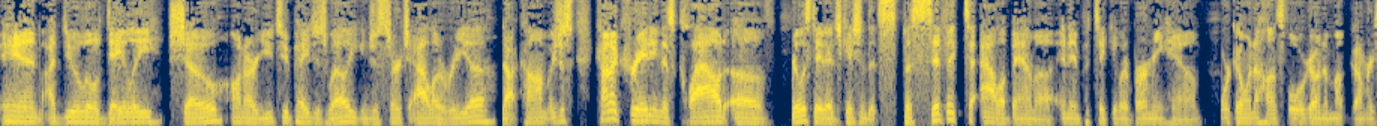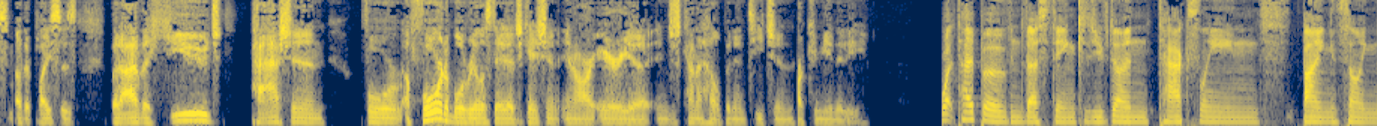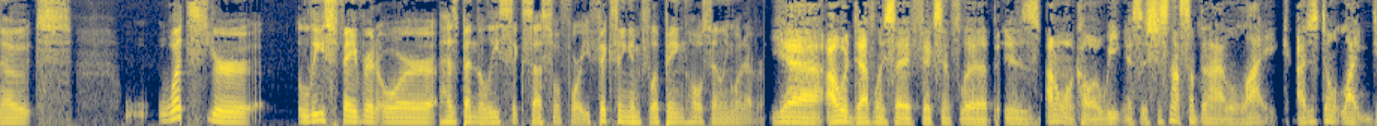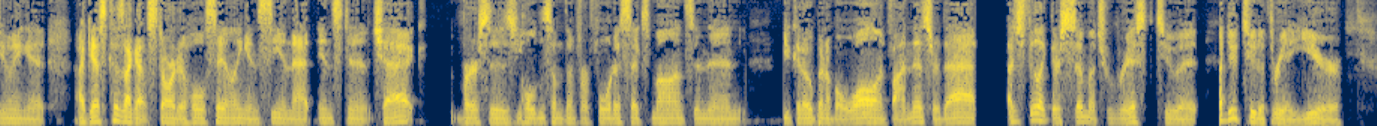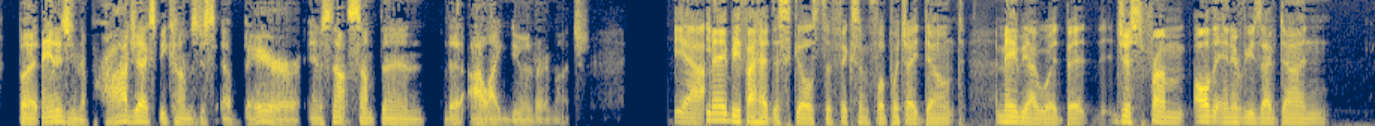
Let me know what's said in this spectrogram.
And I do a little daily show on our YouTube page as well. You can just search alareia.com. We're just kind of creating this cloud of real estate education that's specific to Alabama and in particular Birmingham. We're going to Huntsville, we're going to Montgomery, some other places. But I have a huge passion for affordable real estate education in our area and just kind of helping and teaching our community. What type of investing, because you've done tax liens, buying and selling notes, what's your least favorite or has been the least successful for you? Fixing and flipping, wholesaling, whatever. Yeah, I would definitely say fix and flip is, I don't want to call it a weakness. It's just not something I like. I just don't like doing it. I guess because I got started wholesaling and seeing that instant check versus holding something for four to six months and then you could open up a wall and find this or that. I just feel like there's so much risk to it. I do two to three a year, but managing the projects becomes just a bear and it's not something that I like doing very much. Yeah, maybe if I had the skills to fix and flip, which I don't, maybe I would. But just from all the interviews I've done,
